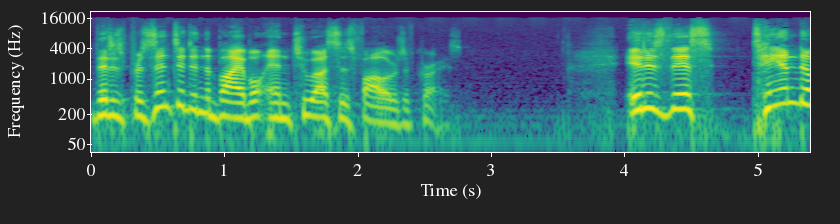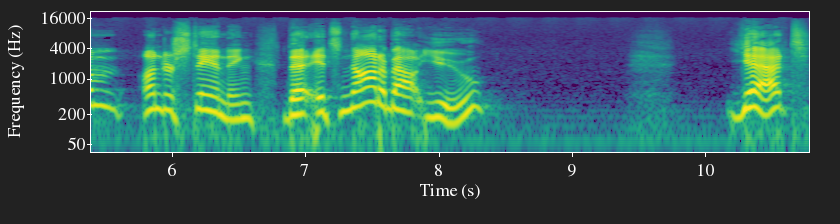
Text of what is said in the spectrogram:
that is presented in the Bible and to us as followers of Christ. It is this tandem understanding that it's not about you, yet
